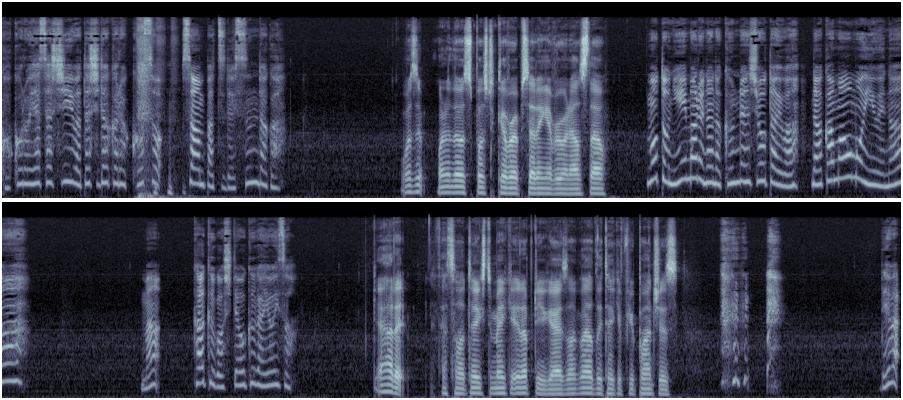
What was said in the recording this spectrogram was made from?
心優しい私だからこそ3発で済んだが Wasn't one of those supposed to cover upsetting everyone else, though? 元207訓練小隊は仲間思いゆえなまあ覚悟しておくがよいぞ Got it. That's all it takes to make it up to you guys, I'll gladly take a few punches. では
